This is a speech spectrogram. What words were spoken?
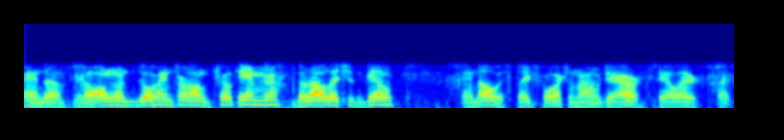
And, uh, you know, I wanted to go ahead and turn on the trail camera, but I'll let you go. And always, thanks for watching. I'm Jay Howard. See y'all later. Thanks.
